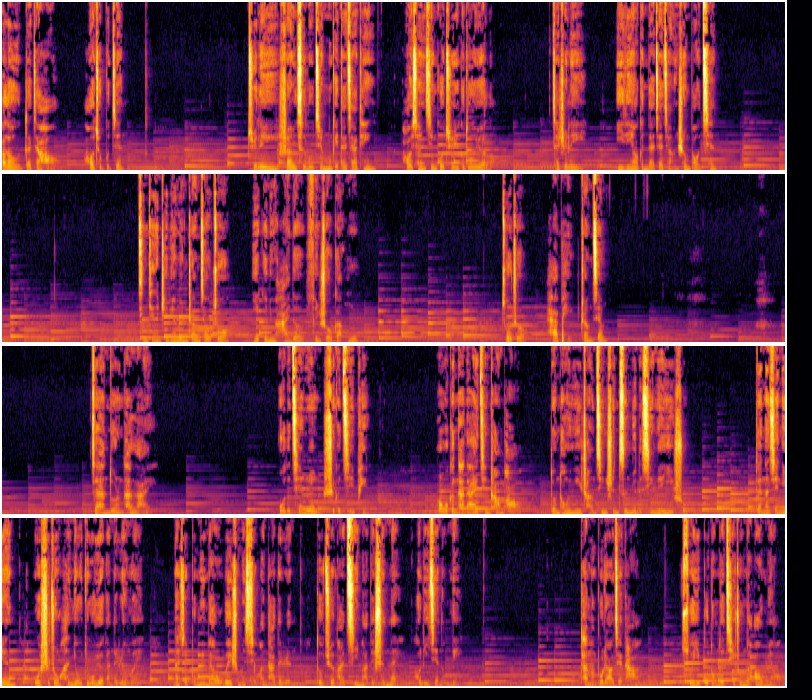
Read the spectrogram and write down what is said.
Hello，大家好，好久不见。距离上一次录节目给大家听，好像已经过去一个多月了。在这里，一定要跟大家讲一声抱歉。今天的这篇文章叫做《一个女孩的分手感悟》，作者 Happy 张江。在很多人看来，我的前任是个极品，而我跟他的爱情长跑，等同于一场精神自虐的行为艺术。但那些年，我始终很有优越感的认为，那些不明白我为什么喜欢他的人，都缺乏起码的审美和理解能力。他们不了解他，所以不懂得其中的奥妙。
